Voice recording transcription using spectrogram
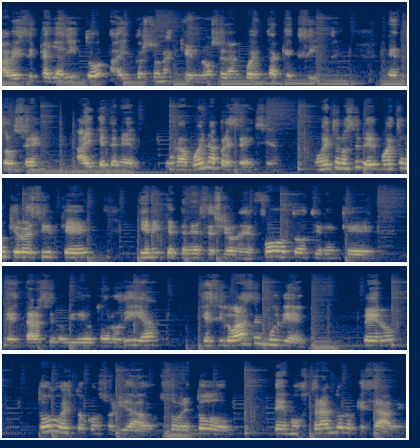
a veces calladito hay personas que no se dan cuenta que existen. Entonces hay que tener una buena presencia. Con esto no, con esto no quiero decir que tienen que tener sesiones de fotos, tienen que estar haciendo videos todos los días, que si lo hacen muy bien, pero todo esto consolidado, sobre todo demostrando lo que saben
